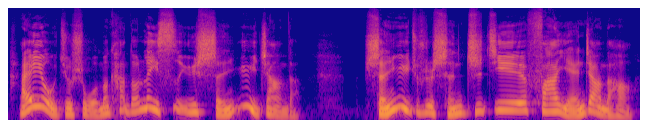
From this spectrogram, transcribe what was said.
还有就是我们看到类似于神谕这样的，神谕就是神直接发言这样的，哈。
